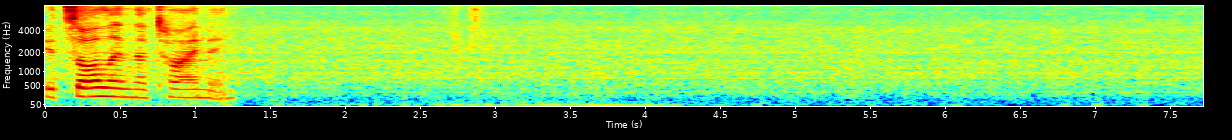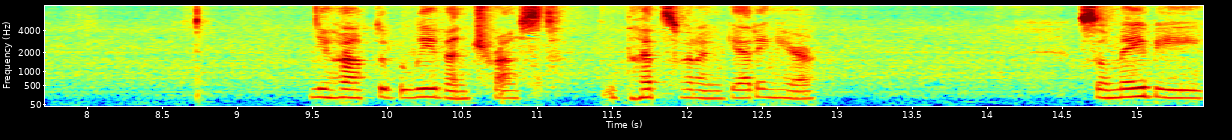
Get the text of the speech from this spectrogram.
it's all in the timing. You have to believe and trust. That's what I'm getting here. So maybe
